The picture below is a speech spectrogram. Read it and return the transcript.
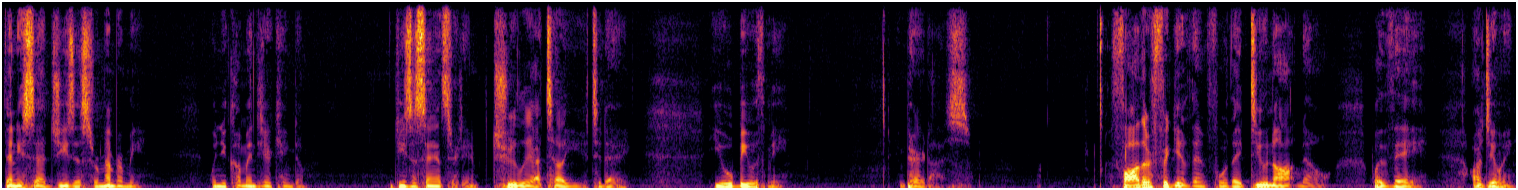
Then he said, Jesus, remember me when you come into your kingdom. Jesus answered him, Truly I tell you today, you will be with me in paradise. Father, forgive them, for they do not know what they are doing.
